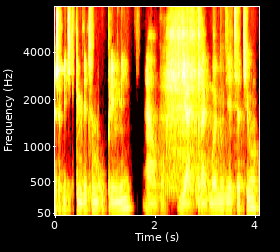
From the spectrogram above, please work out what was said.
že byť k tým deťom úprimný, alebo ja teda k môjmu dieťaťu,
